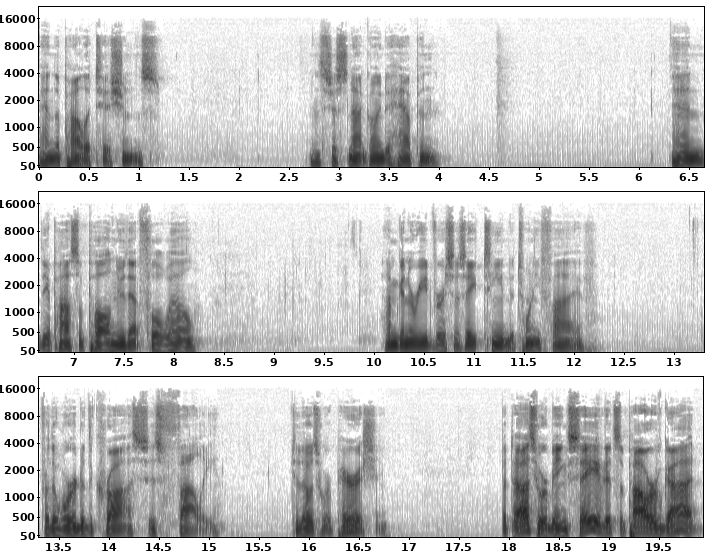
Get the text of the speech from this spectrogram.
and the politicians. It's just not going to happen. And the Apostle Paul knew that full well. I'm going to read verses 18 to 25. For the word of the cross is folly to those who are perishing. But to us who are being saved, it's the power of God.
